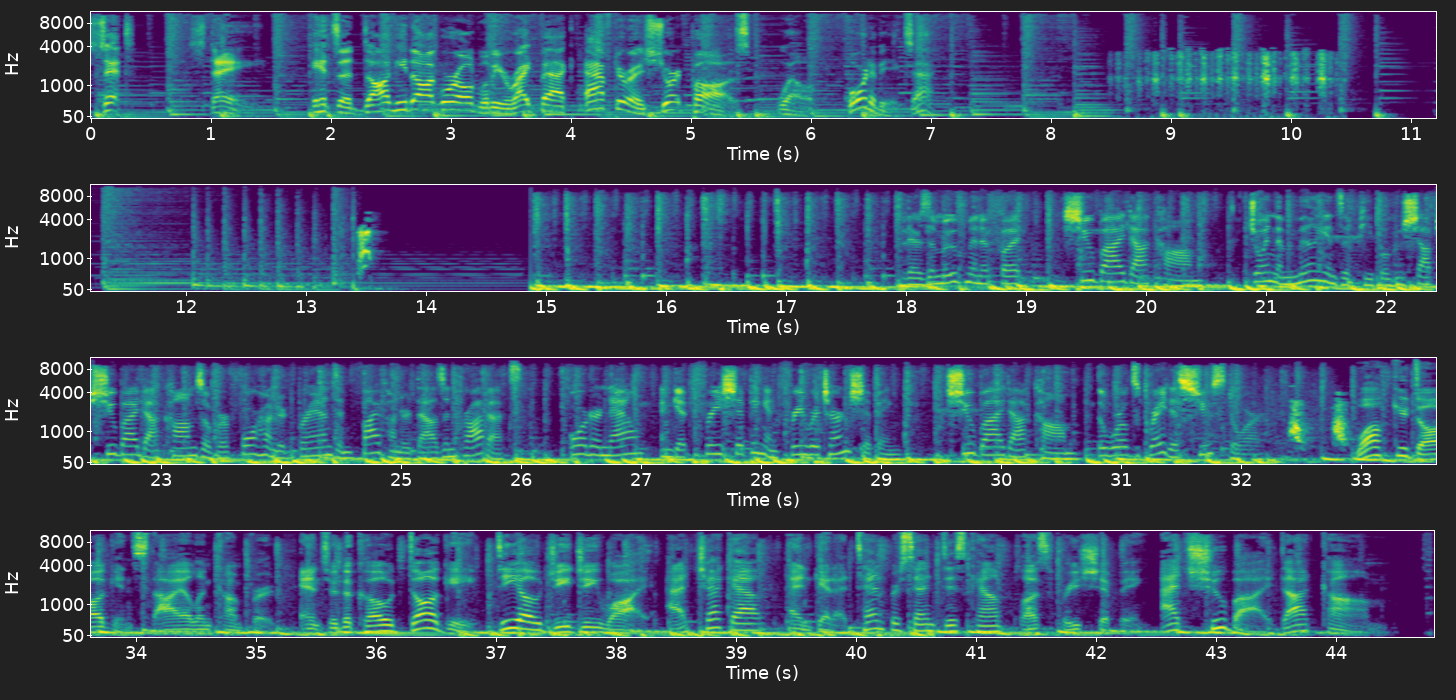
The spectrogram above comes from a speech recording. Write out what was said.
Sit, stay. It's a doggy dog world. We'll be right back after a short pause. Well, four to be exact. There's a movement afoot. ShoeBuy.com. Join the millions of people who shop ShoeBuy.com's over 400 brands and 500,000 products. Order now and get free shipping and free return shipping. ShoeBuy.com, the world's greatest shoe store. Walk your dog in style and comfort. Enter the code DOGGY, D O G G Y, at checkout and get a 10% discount plus free shipping at shoebuy.com.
